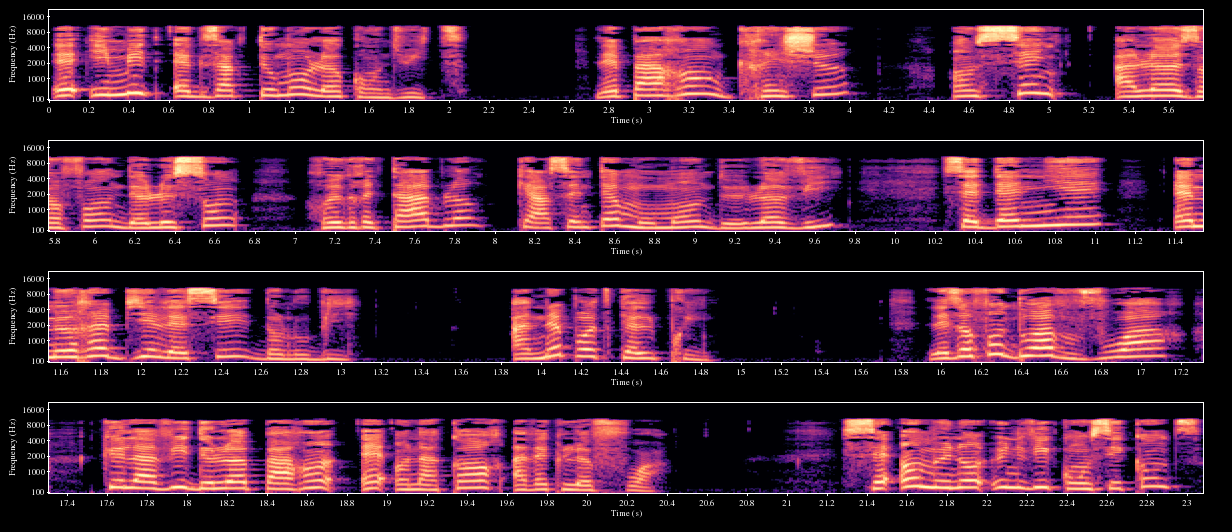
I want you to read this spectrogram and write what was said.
et imitent exactement leur conduite. Les parents grincheux enseignent à leurs enfants des leçons regrettables car à certains moments de leur vie, ces derniers aimeraient bien laisser dans l'oubli, à n'importe quel prix. Les enfants doivent voir que la vie de leurs parents est en accord avec leur foi. C'est en menant une vie conséquente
